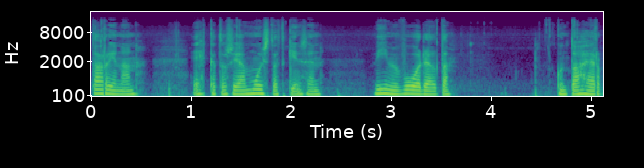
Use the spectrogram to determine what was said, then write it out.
tarinan. Ehkä tosiaan muistatkin sen viime vuodelta, kun Taher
